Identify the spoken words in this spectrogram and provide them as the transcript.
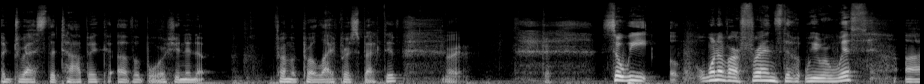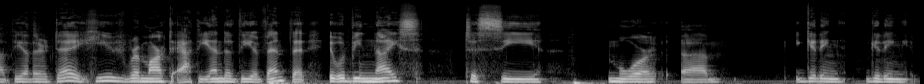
address the topic of abortion in a, from a pro life perspective. Right. Okay. So we, one of our friends that we were with uh, the other day, he remarked at the end of the event that it would be nice to see more um, getting getting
